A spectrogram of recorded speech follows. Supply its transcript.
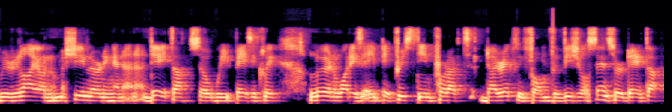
we rely on machine learning and, and, and data. So we basically learn what is a, a, pristine product directly from the visual sensor data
